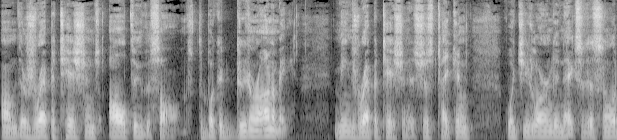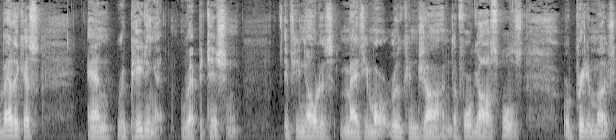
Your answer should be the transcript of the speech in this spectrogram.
Um, there's repetitions all through the Psalms. The book of Deuteronomy means repetition. It's just taking what you learned in Exodus and Leviticus and repeating it, repetition. If you notice, Matthew, Mark, Luke, and John, the four Gospels, are pretty much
